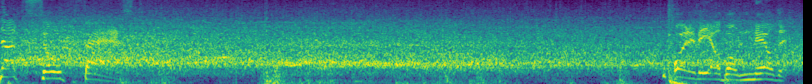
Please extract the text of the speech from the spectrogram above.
Not so fast. Point of the elbow, nailed it.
